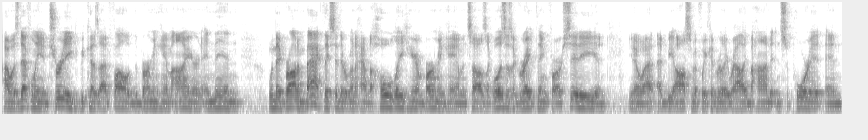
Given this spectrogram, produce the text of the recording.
I was definitely intrigued because I'd followed the Birmingham Iron. And then when they brought him back, they said they were going to have the whole league here in Birmingham, and so I was like, well, this is a great thing for our city, and you know, it'd be awesome if we could really rally behind it and support it. And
